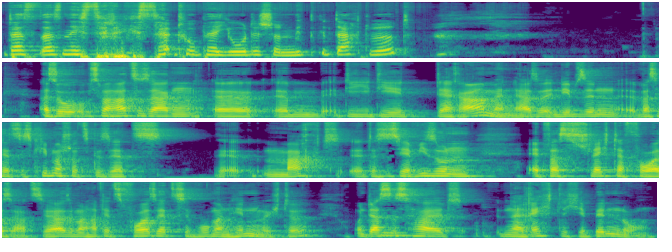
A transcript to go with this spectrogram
dass das nächste Legislaturperiode schon mitgedacht wird? Also um es mal hart zu sagen, äh, ähm, die, die, der Rahmen, also in dem Sinn, was jetzt das Klimaschutzgesetz äh, macht, äh, das ist ja wie so ein etwas schlechter Vorsatz. Ja? Also man hat jetzt Vorsätze, wo man hin möchte. Und das mhm. ist halt eine rechtliche Bindung.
